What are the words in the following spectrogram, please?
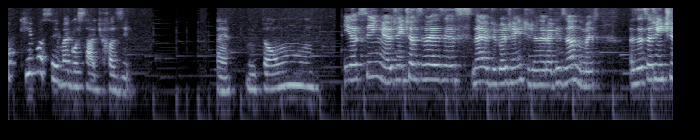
O que você vai gostar de fazer? É, então. E assim, a gente às vezes, né, eu digo a gente generalizando, mas às vezes a gente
